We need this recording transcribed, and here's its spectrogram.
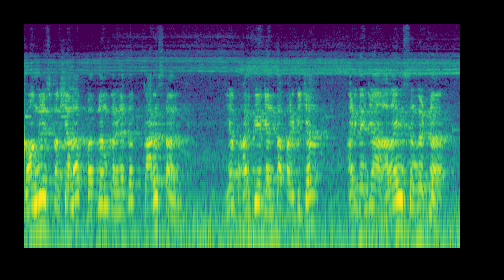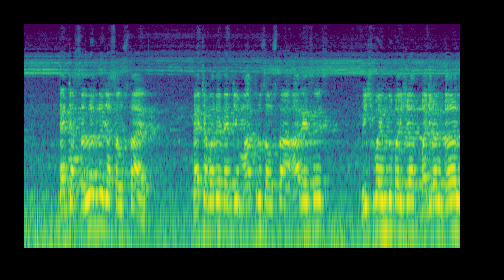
काँग्रेस पक्षाला बदनाम करण्याचं कारस्थान या भारतीय जनता पार्टीच्या आणि त्यांच्या अलायन्स संघटना त्यांच्या संलग्न ज्या संस्था आहेत त्याच्यामध्ये त्यांची मातृसंस्था आर एस एस विश्व हिंदू परिषद बजरंग दल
